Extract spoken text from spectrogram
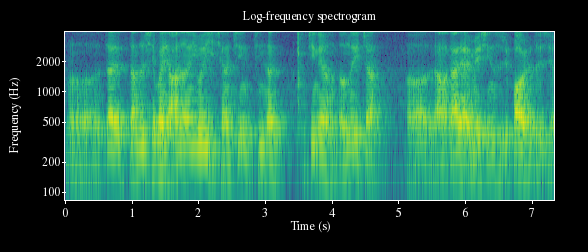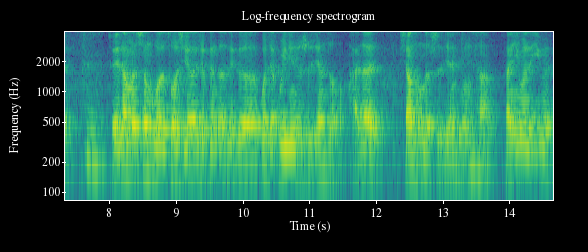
呃，在但是西班牙人因为以前经经常经历了很多内战，呃，然后大家也没心思去抱怨这些。嗯。所以他们生活作息呢，就跟着这个国家规定的时间走，还在相同的时间用餐。但因为因为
